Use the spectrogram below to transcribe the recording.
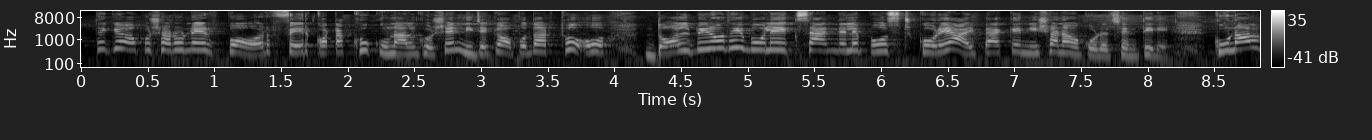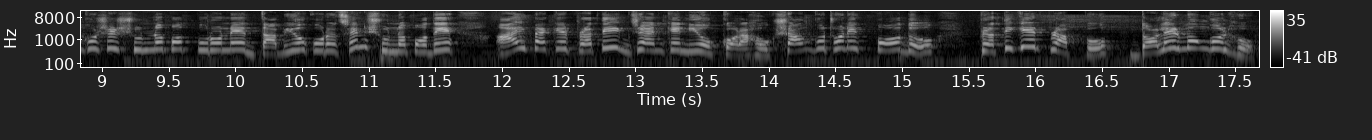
পদ থেকে অপসারণের পর ফের কটাক্ষ কুণাল ঘোষের, নিজেকে অপদার্থ ও দলবিরোধী বলে এক স্যান্ডেলে পোস্ট করে আইপ্যাককে নিশানাও করেছেন তিনি। কুণাল ঘোষের শূন্যপদ পূরণের দাবিও করেছেন, শূন্যপদে আইপ্যাকের প্রতীক জৈনকে নিয়োগ করা হোক। সাংগঠনিক পদও প্রতীকের প্রাপ্য, দলের মঙ্গল হোক।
